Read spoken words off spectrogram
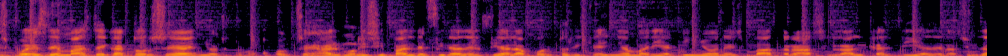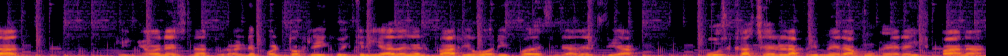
Después de más de 14 años como concejal municipal de Filadelfia, la puertorriqueña María Quiñones va tras la alcaldía de la ciudad. Quiñones, natural de Puerto Rico y criada en el barrio boricua de Filadelfia, busca ser la primera mujer hispana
